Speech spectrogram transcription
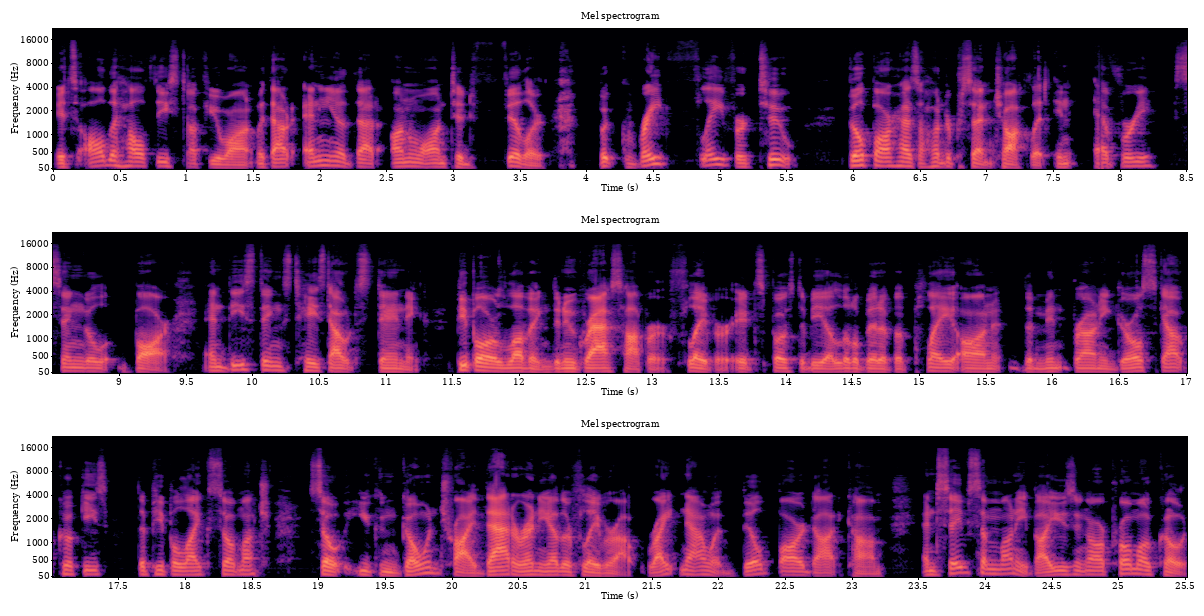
It's all the healthy stuff you want without any of that unwanted filler, but great flavor too. Built Bar has 100% chocolate in every single bar, and these things taste outstanding people are loving the new grasshopper flavor. It's supposed to be a little bit of a play on the mint brownie Girl Scout cookies that people like so much. So you can go and try that or any other flavor out right now at builtbar.com and save some money by using our promo code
